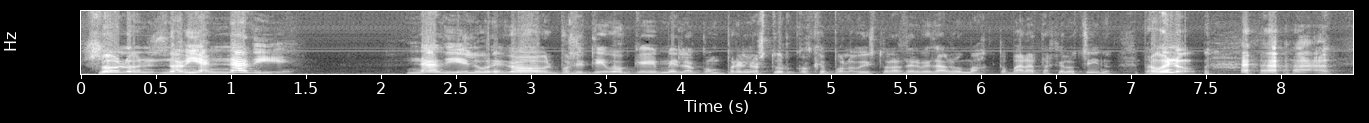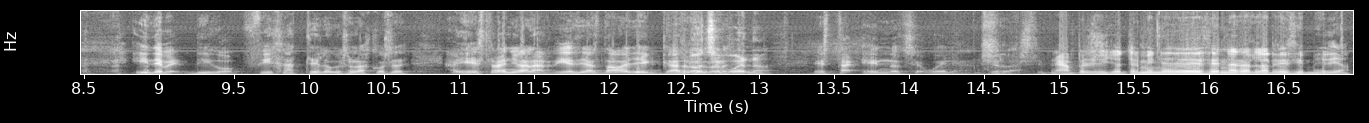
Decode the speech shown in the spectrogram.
Solo, no había nadie. Nadie. Lo único positivo que me lo compré en los turcos, que por lo visto las cervezas son más baratas que los chinos. Pero bueno. y de- digo, fíjate lo que son las cosas. A mí me extrañó a las 10 ya estaba allí en casa. Nochebuena. Está en Nochebuena. Qué lástima. Nah, pero si yo terminé de cenar a las diez y media.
